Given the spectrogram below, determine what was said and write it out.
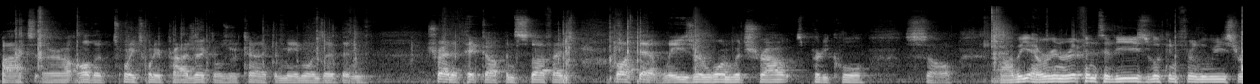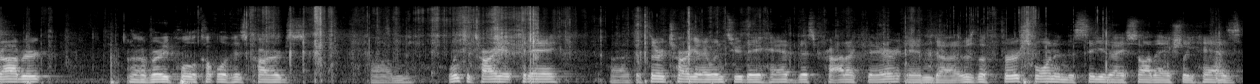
box or all the 2020 project. Those are kind of like the main ones I've been trying to pick up and stuff. I just bought that laser one with Trout. It's pretty cool. So, uh, but yeah, we're gonna rip into these. Looking for Luis Robert. Uh, I've already pulled a couple of his cards. Um, went to Target today. Uh, the third Target I went to, they had this product there, and uh, it was the first one in the city that I saw that actually has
